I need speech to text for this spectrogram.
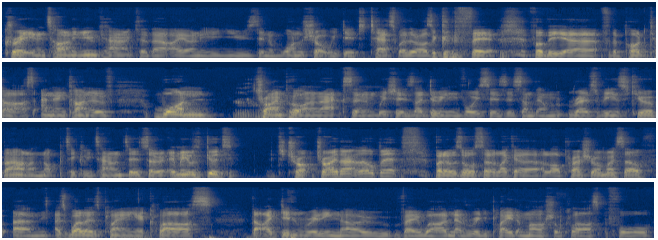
create an entirely new character that I only used in a one shot we did to test whether I was a good fit for the uh, for the podcast, and then kind of one try and put on an accent, which is like doing voices is something I'm relatively insecure about, and I'm not particularly talented. So I mean, it was good to, try, try that a little bit, but it was also like a, a lot of pressure on myself, um, as well as playing a class that I didn't really know very well. I've never really played a martial class before.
